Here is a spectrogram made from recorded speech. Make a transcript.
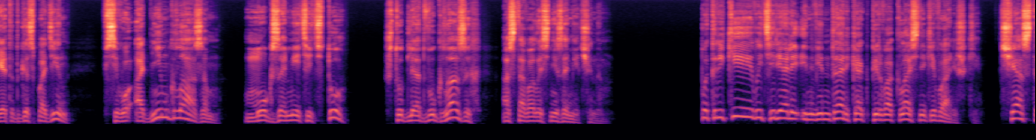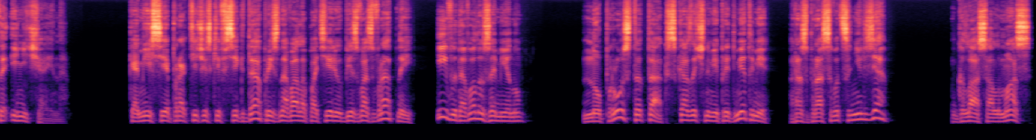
Этот господин всего одним глазом мог заметить то, что для двуглазых оставалось незамеченным. Патрикеевы теряли инвентарь как первоклассники-варежки, часто и нечаянно. Комиссия практически всегда признавала потерю безвозвратной и выдавала замену. Но просто так сказочными предметами разбрасываться нельзя. Глаз-алмаз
